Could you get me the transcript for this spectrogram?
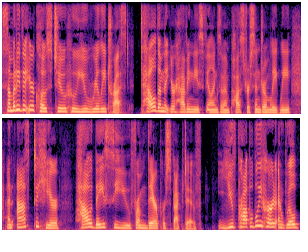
somebody that you're close to who you really trust. Tell them that you're having these feelings of imposter syndrome lately and ask to hear how they see you from their perspective. You've probably heard and will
